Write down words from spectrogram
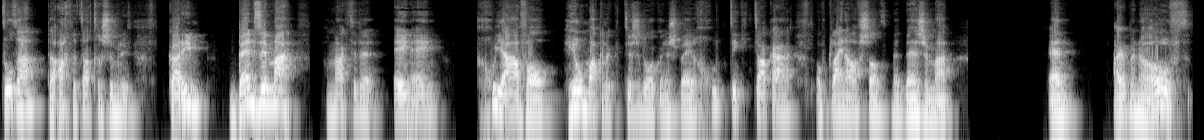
Tot aan de 88e minuut. Karim Benzema maakte de 1-1. Goede aanval. Heel makkelijk tussendoor kunnen spelen. Goed tiki-taka op kleine afstand met Benzema. En uit mijn hoofd.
